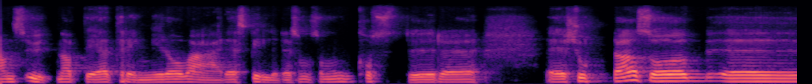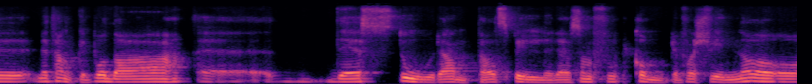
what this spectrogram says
hans uten at det trenger å være spillere som, som koster Eh, skjorta. Så eh, med tanke på da eh, det store antall spillere som fort kommer til å forsvinne, og, og,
